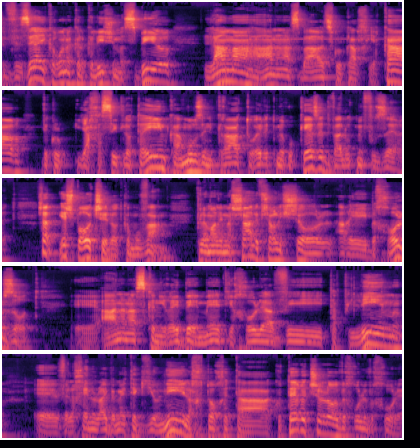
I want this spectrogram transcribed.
וזה העיקרון הכלכלי שמסביר למה האננס בארץ כל כך יקר ויחסית לא טעים? כאמור זה נקרא תועלת מרוכזת ועלות מפוזרת. עכשיו, יש פה עוד שאלות כמובן. כלומר, למשל אפשר לשאול, הרי בכל זאת, אה, האננס כנראה באמת יכול להביא טפילים, אה, ולכן אולי באמת הגיוני לחתוך את הכותרת שלו וכולי וכולי.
